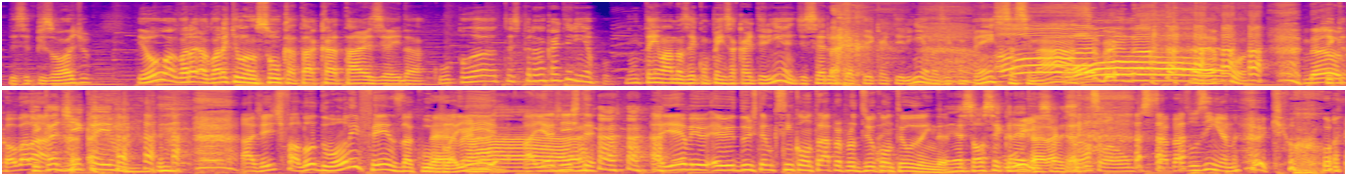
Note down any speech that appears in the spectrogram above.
desse episódio, eu, agora, agora que lançou o cata- catarse aí da cúpula, tô esperando a carteirinha, pô. Não tem lá nas recompensas a carteirinha? Disseram que ia ter carteirinha nas recompensas, se assinar. É verdade! É, pô. Não, Fica, calma lá. fica a dica aí, mano. A gente falou do OnlyFans da cúpula. É aí, verdade. aí a gente. Tem, aí eu, eu, eu e o Dude temos que se encontrar pra produzir o conteúdo ainda. É só o secreto, Ui, só Caraca, isso. nossa, vamos precisar da azulzinha, né? que horror.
